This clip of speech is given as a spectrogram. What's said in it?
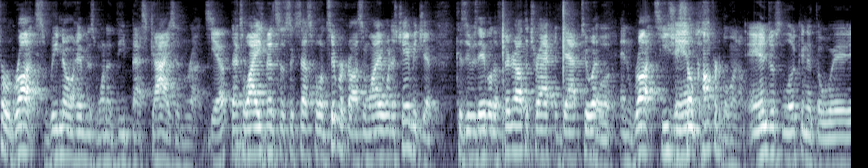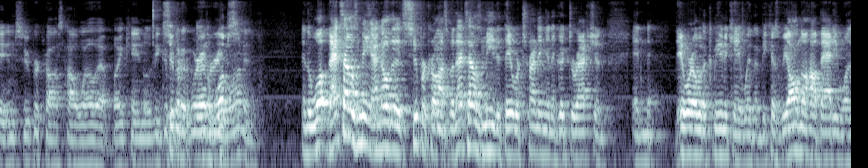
for ruts, we know him as one of the best guys in ruts. Yep. That's why he's been so successful in Supercross and why he won his championship because he was able to figure out the track, adapt to it, Well, and ruts. He's just so just- comfortable in them. And just looking at the way in Supercross how well that bike handled, he could Super- put it wherever he wanted. And the that tells me, I know that it's Supercross, but that tells me that they were trending in a good direction and they were able to communicate with him because we all know how bad he was.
